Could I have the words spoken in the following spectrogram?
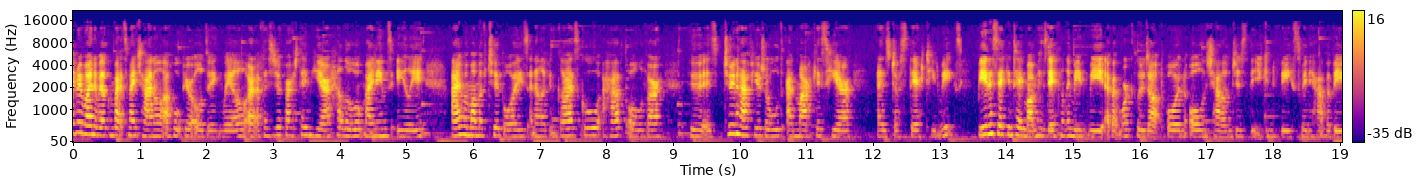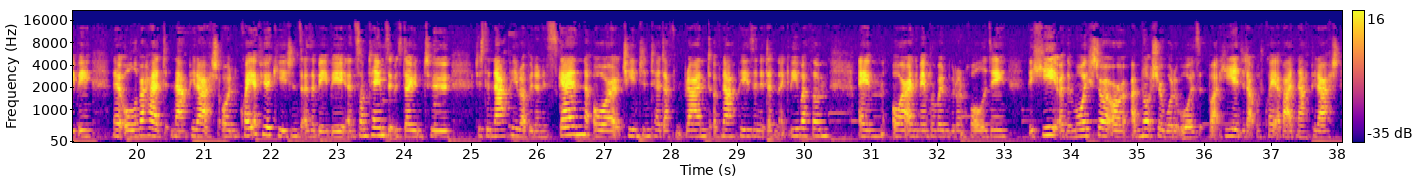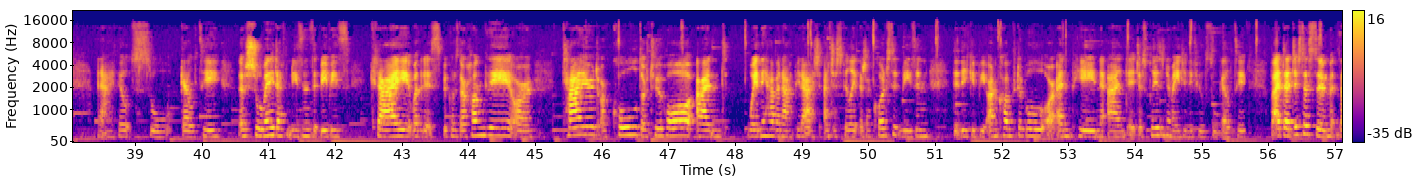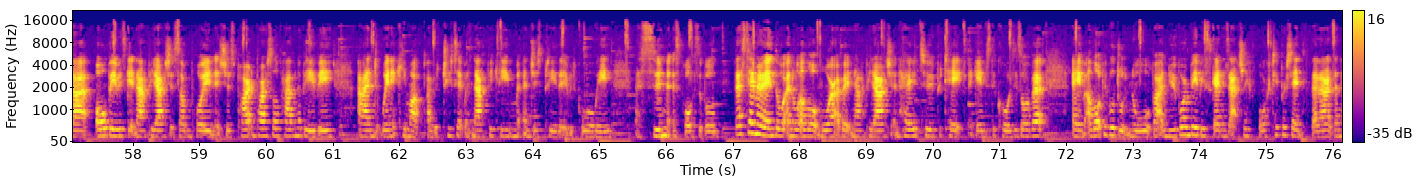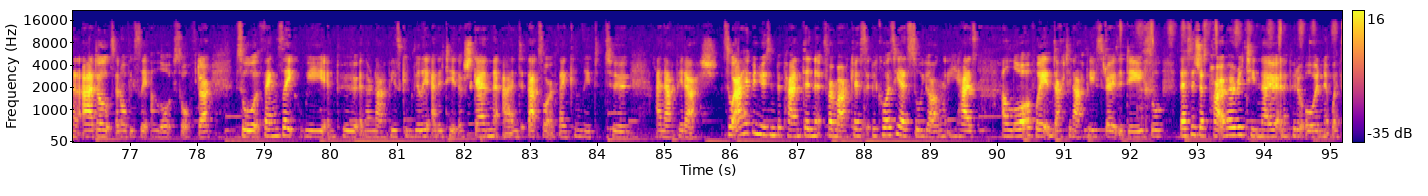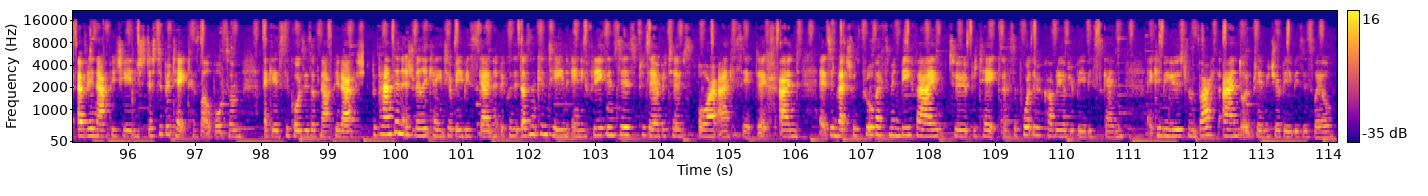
Everyone and welcome back to my channel. I hope you're all doing well or if this is your first time here, hello, my name's Eilidh. I'm a mum of two boys and I live in Glasgow. I have Oliver who is two and a half years old and Marcus here is just 13 weeks. Being a second time mum has definitely made me a bit more clued up on all the challenges that you can face when you have a baby. Now Oliver had nappy rash on quite a few occasions as a baby and sometimes it was down to just the nappy rubbing on his skin or changing to a different brand of nappies and it didn't agree with him. Um, or I remember when we were on holiday, the heat or the moisture or I'm not sure what it was but he ended up with quite a bad nappy rash and I felt so guilty. There's so many different reasons that babies cry, whether it's because they're hungry or tired or cold or too hot and when they have a nappy rash I just feel like there's a constant reason that they could be uncomfortable or in pain and it just plays in your mind and you feel so guilty. But I did just assume that all babies get nappy rash at some point, it's just part and parcel of having a baby and when it came up I would treat it with nappy cream and just pray that it would go away as soon as possible. This time around though I know a lot more about nappy rash and how to protect against the causes of it. Um, a lot of people don't know but a newborn baby's skin is actually 40% thinner than an adult's and obviously a lot softer. So things like wee and poo in their nappies can can really irritate their skin and that sort of thing can lead to a nappy rash. So I have been using Bepanthen for Marcus because he is so young. He has a lot of wet and dirty nappies throughout the day so this is just part of our routine now and I put it on with every nappy change just to protect his little bottom against the causes of nappy rash. Bepanthen is really kind to your baby's skin because it doesn't contain any fragrances, preservatives or antiseptics and it's enriched with provitamin B5 to protect and support the recovery of your baby's skin. It can be used from birth and on premature babies as well.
